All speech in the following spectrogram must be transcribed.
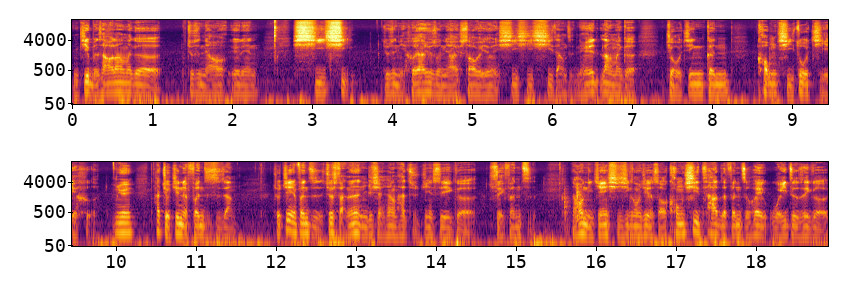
你基本上要让那个，就是你要有点吸气，就是你喝下去的时候，你要稍微有点吸吸气这样子，你会让那个酒精跟空气做结合，因为它酒精的分子是这样，酒精的分子就反正你就想象它酒精是一个水分子，然后你今天吸吸空气的时候，空气它的分子会围着这个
